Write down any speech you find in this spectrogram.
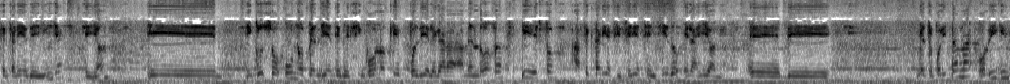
cercanía de India, Ceylon. Eh, incluso uno pendiente de 5.1 que podría llegar a, a Mendoza y esto afectaría, sí, sería sentido en la región eh, de Metropolitana, O'Higgins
